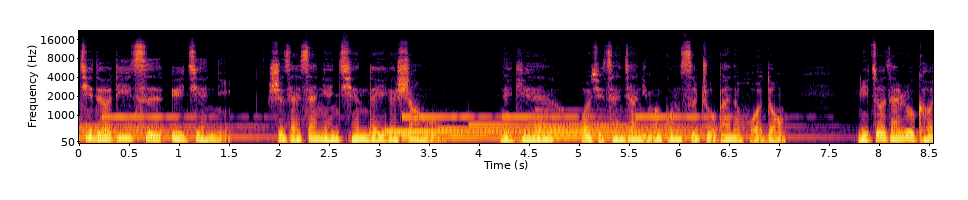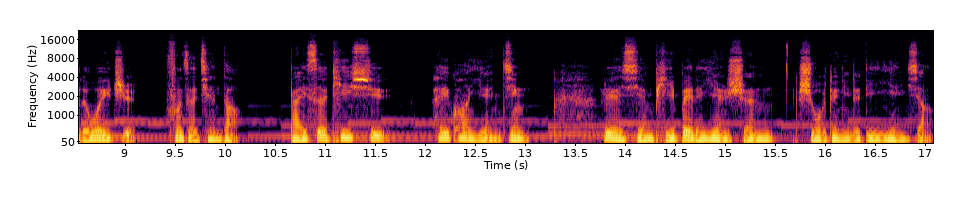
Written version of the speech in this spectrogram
记得第一次遇见你，是在三年前的一个上午。那天我去参加你们公司主办的活动，你坐在入口的位置，负责签到。白色 T 恤，黑框眼镜。略显疲惫的眼神是我对你的第一印象。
